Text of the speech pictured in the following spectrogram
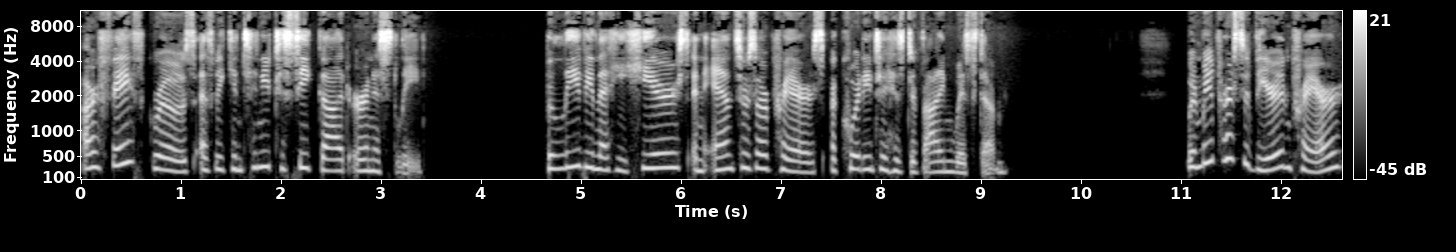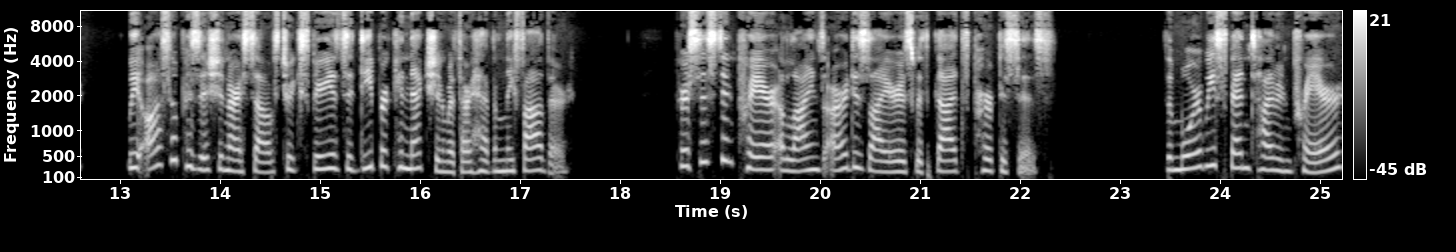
Our faith grows as we continue to seek God earnestly, believing that he hears and answers our prayers according to his divine wisdom. When we persevere in prayer, we also position ourselves to experience a deeper connection with our Heavenly Father. Persistent prayer aligns our desires with God's purposes. The more we spend time in prayer,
